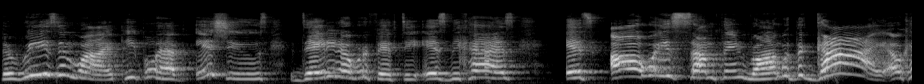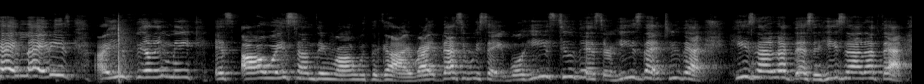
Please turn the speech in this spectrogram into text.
the reason why people have issues dating over 50 is because it's always something wrong with the guy. Okay, ladies, are you feeling me? It's always something wrong with the guy, right? That's what we say. Well, he's to this or he's that to that. He's not enough this and he's not enough that.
